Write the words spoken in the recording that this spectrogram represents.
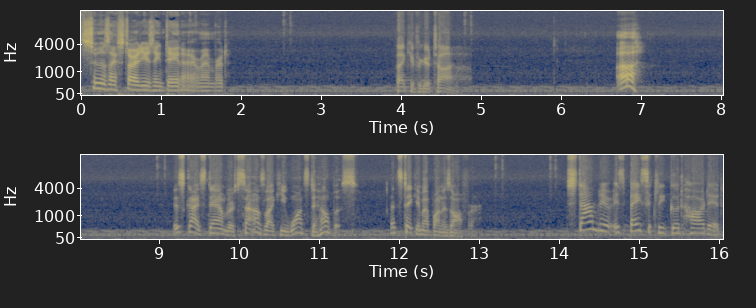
As soon as I started using data, I remembered. Thank you for your time. Ah! This guy Stambler sounds like he wants to help us. Let's take him up on his offer. Stambler is basically good-hearted.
